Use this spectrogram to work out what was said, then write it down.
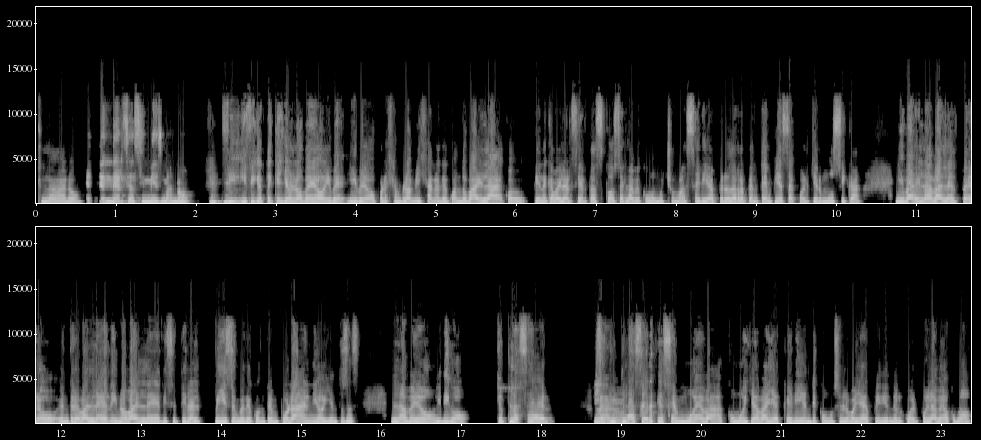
claro. entenderse a sí misma, ¿no? Sí, y fíjate que yo lo veo y, y veo, por ejemplo, a mi hija, ¿no? que cuando baila, cuando tiene que bailar ciertas cosas, la ve como mucho más seria, pero de repente empieza cualquier música y baila ballet, pero entre ballet y no ballet, y se tira al piso y medio contemporáneo, y entonces la veo y digo, qué placer. O sea, qué placer que se mueva como ella vaya queriendo y como se lo vaya pidiendo el cuerpo, y la veo como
